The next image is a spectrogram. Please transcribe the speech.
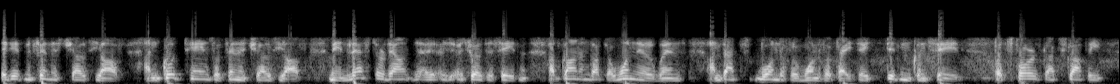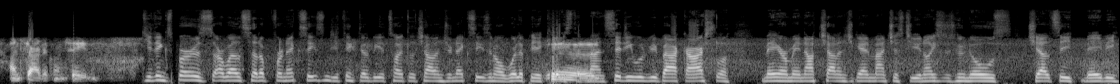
they didn't finish Chelsea off, and good teams will finish Chelsea off. I mean, Leicester down uh, uh throughout the season have gone and got their one 0 wins, and that's wonderful, wonderful play. They didn't concede, but Spurs got sloppy and started conceding. Do you think Spurs are well set up for next season? Do you think they'll be a title challenger next season, or will it be a case uh, that Man City will be back, Arsenal may or may not challenge again, Manchester United, who knows, Chelsea maybe?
